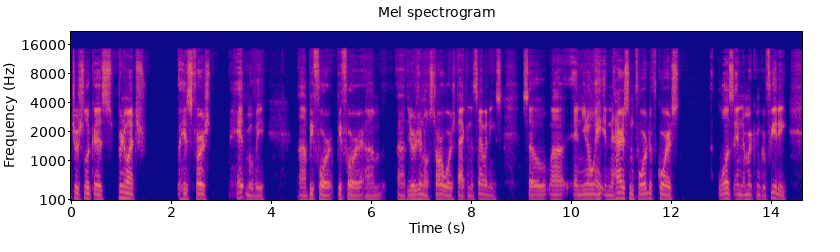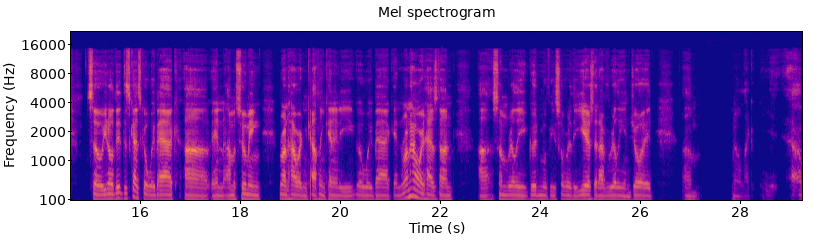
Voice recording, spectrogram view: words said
George Lucas pretty much his first hit movie uh, before before um, uh, the original Star Wars back in the seventies. So uh, and you know and Harrison Ford, of course, was in American Graffiti. so you know th- this guys go way back, uh, and I'm assuming Ron Howard and Kathleen Kennedy go way back, and Ron Howard has done uh, some really good movies over the years that I've really enjoyed. Um, you know, like uh,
